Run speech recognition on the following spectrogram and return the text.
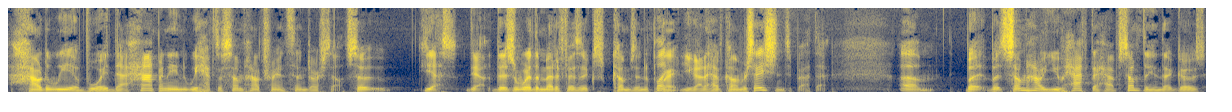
how do we avoid that happening? We have to somehow transcend ourselves. So, yes, yeah, this is where the metaphysics comes into play. Right. You got to have conversations about that. Um, but but somehow you have to have something that goes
